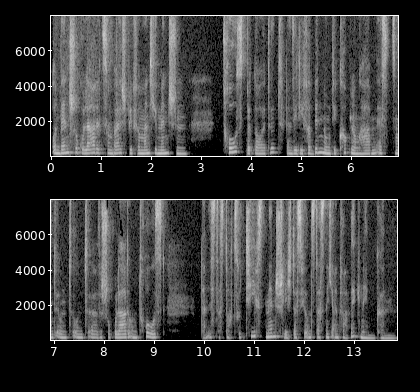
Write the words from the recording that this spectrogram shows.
Und wenn Schokolade zum Beispiel für manche Menschen Trost bedeutet, wenn sie die Verbindung, die Kopplung haben, Essen und, und, und äh, Schokolade und Trost, dann ist das doch zutiefst menschlich, dass wir uns das nicht einfach wegnehmen können.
